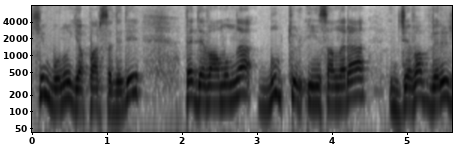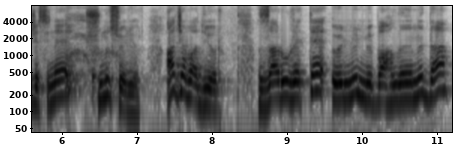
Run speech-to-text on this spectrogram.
Kim bunu yaparsa dedi ve devamında bu tür insanlara cevap verircesine şunu söylüyor. Acaba diyor zarurette ölünün mübahlığını da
